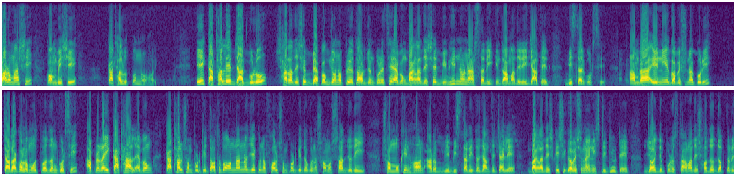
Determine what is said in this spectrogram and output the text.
বারো মাসই কম বেশি কাঁঠাল উৎপন্ন হয়। এই কাঁঠালের জাতগুলো সারা দেশে ব্যাপক জনপ্রিয়তা অর্জন করেছে এবং বাংলাদেশের বিভিন্ন নার্সারি কিন্তু আমাদের এই জাতের বিস্তার করছে। আমরা এ নিয়ে গবেষণা করি, চারা কলমও উৎপাদন করছি। আপনারা এই কাঁঠাল এবং কাঁঠাল সম্পর্কিত অথবা অন্যান্য যে কোনো ফল সম্পর্কিত কোনো সমস্যার যদি সম্মুখীন হন আরও বিস্তারিত জানতে চাইলে বাংলাদেশ কৃষি গবেষণা ইনস্টিটিউটের জয়দেবপুরস্থ আমাদের সদর দপ্তরে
